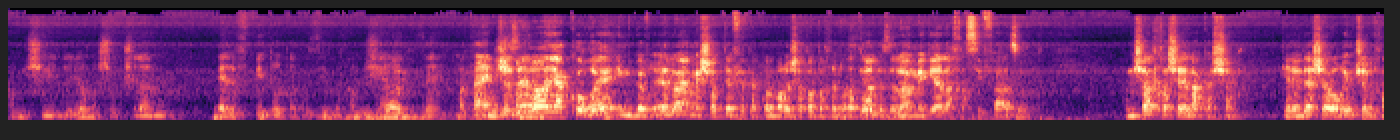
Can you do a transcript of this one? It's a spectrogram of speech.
חמישי ליום השוק שלנו אלף פיתות, ארוזים בחמישיות, זה 200 משפחות. שזה לא היה קורה אם גבריאל לא היה משתף את הכל ברשתות החברתיות וזה לא היה מגיע לחשיפה הזאת. אני אשאל אותך שאלה קשה, כי אני יודע שההורים שלך,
